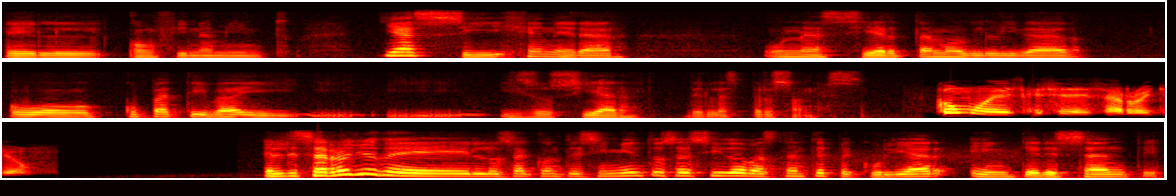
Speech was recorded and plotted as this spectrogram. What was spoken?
el confinamiento y así generar una cierta movilidad ocupativa y, social de las personas. ¿Cómo es que se desarrolló? El desarrollo de los acontecimientos ha sido bastante peculiar e interesante,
